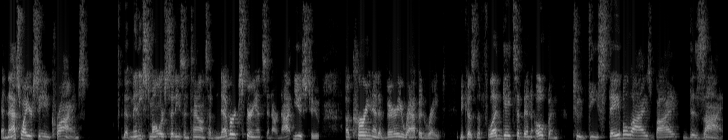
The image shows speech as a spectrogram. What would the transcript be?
And that's why you're seeing crimes that many smaller cities and towns have never experienced and are not used to occurring at a very rapid rate because the floodgates have been opened to destabilize by design.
